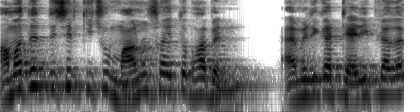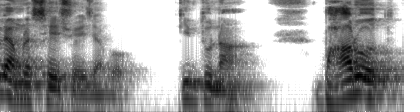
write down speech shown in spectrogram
আমাদের দেশের কিছু মানুষ হয়তো ভাবেন, আমেরিকা ট্যারিফ লাগালে আমরা শেষ হয়ে যাব। কিন্তু না। ভারত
